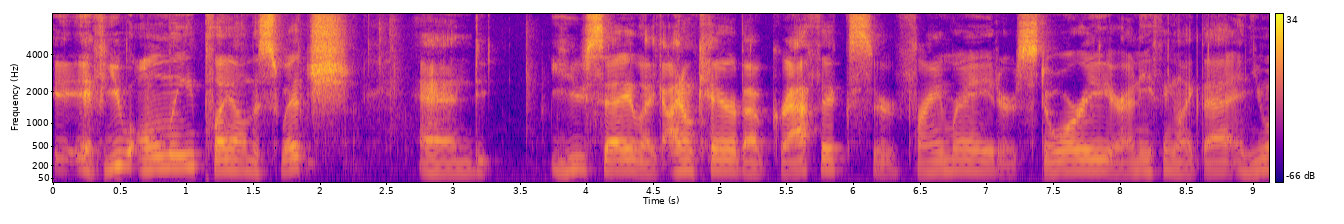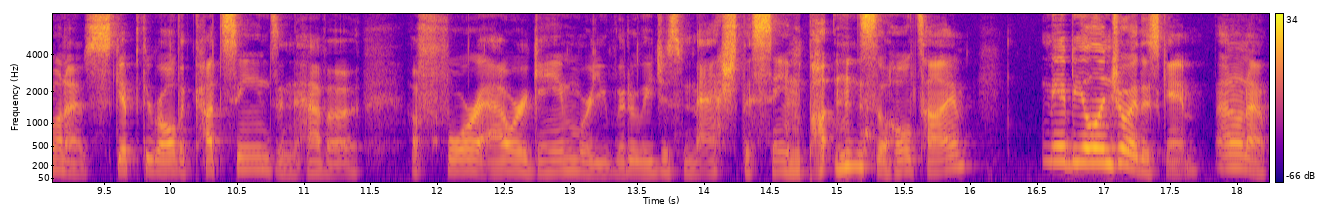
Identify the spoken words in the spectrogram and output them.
if you only play on the switch and you say like I don't care about graphics or frame rate or story or anything like that and you want to skip through all the cutscenes and have a a 4 hour game where you literally just mash the same buttons the whole time maybe you'll enjoy this game I don't know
